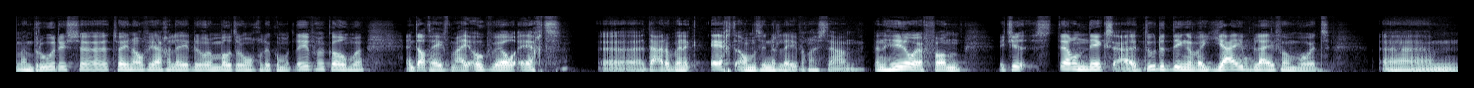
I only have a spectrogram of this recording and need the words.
Mijn broer is eh 2,5 jaar geleden door een motorongeluk om het leven gekomen. En dat heeft mij ook wel echt, daardoor ben ik echt anders in het leven gaan staan. Ik ben heel erg van, weet je, stel niks uit. Doe de dingen waar jij blij van wordt. Ehm,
